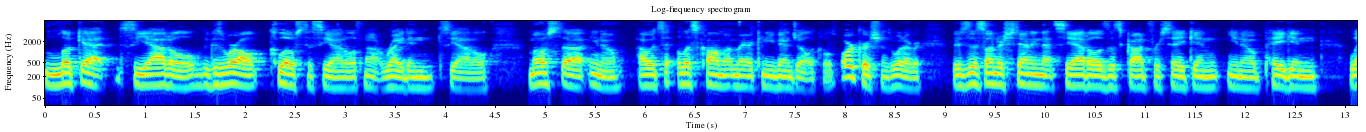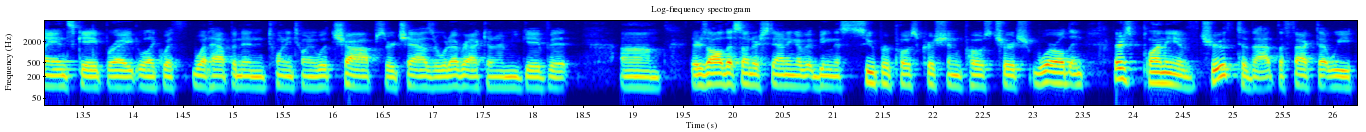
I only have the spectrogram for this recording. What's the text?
look at Seattle because we're all close to Seattle, if not right in Seattle. Most, uh, you know, I would say let's call them American evangelicals or Christians, whatever. There's this understanding that Seattle is this godforsaken, you know, pagan landscape, right? Like with what happened in 2020 with Chops or CHAZ or whatever acronym you gave it. Um, there's all this understanding of it being this super post-Christian, post-church world, and there's plenty of truth to that. The fact that we,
